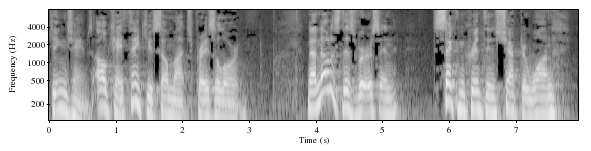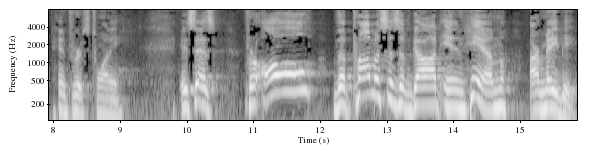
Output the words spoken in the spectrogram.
King James. Okay, thank you so much. Praise the Lord. Now notice this verse in 2 Corinthians chapter 1 and verse 20. It says, For all the promises of God in Him are maybe.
